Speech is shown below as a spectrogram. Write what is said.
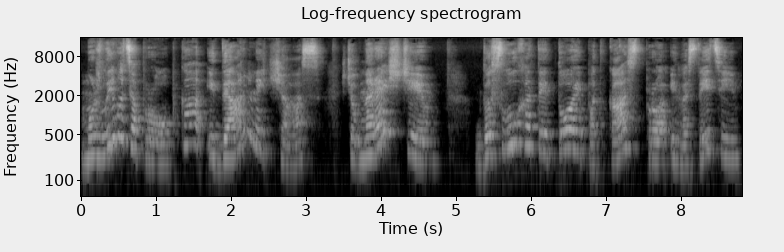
Можливо, ця пробка ідеальний час, щоб нарешті дослухати той подкаст про інвестиції,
